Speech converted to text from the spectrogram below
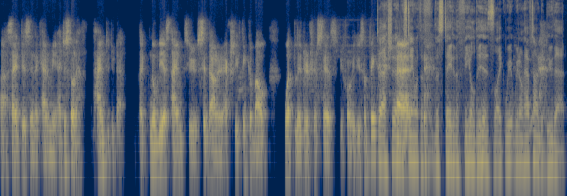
uh, scientists in academy, I just don't have time to do that. Like nobody has time to sit down and actually think about what literature says before we do something. To actually understand uh, what the, the state of the field is. Like we, we don't have time to do that.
